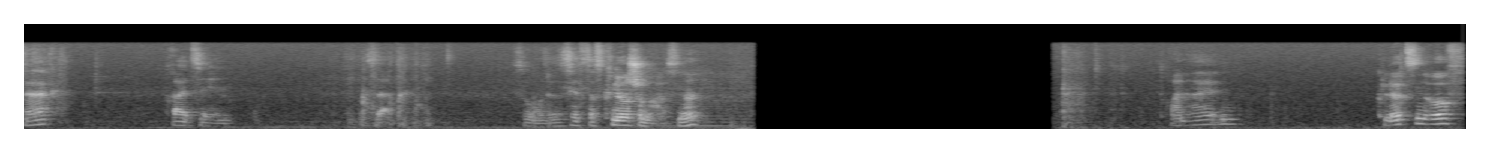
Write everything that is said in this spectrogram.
Zack. 13. Zack. So, das ist jetzt das Knirschemaß, ne? Dran halten. Klötzen auf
